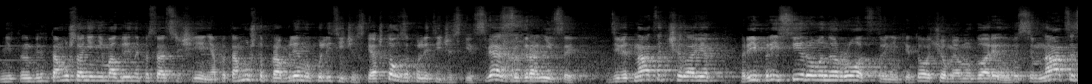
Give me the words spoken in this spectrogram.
не потому, что они не могли написать сочинение, а потому, что проблемы политические. А что за политические? Связь за границей. 19 человек, репрессированы родственники, то, о чем я вам говорил, 18,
